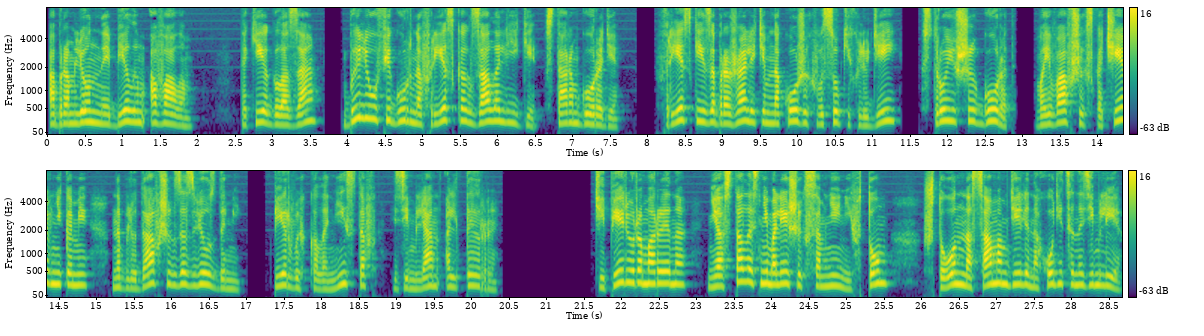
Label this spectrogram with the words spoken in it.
обрамленные белым овалом. Такие глаза были у фигур на фресках зала Лиги в старом городе. Фрески изображали темнокожих высоких людей, строивших город, воевавших с кочевниками, наблюдавших за звездами, первых колонистов, землян Альтерры. Теперь у Ромарена не осталось ни малейших сомнений в том, что он на самом деле находится на земле,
